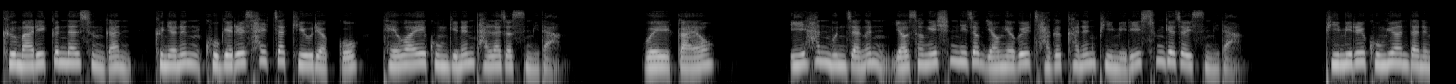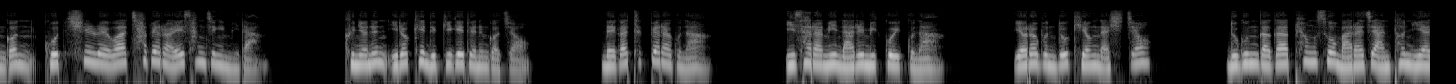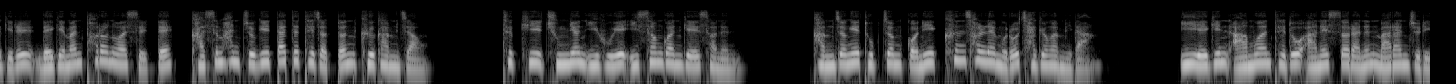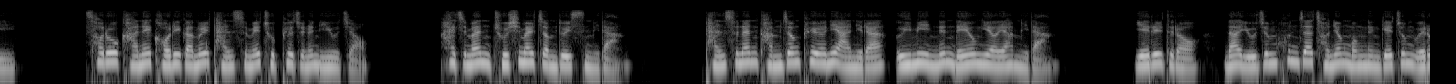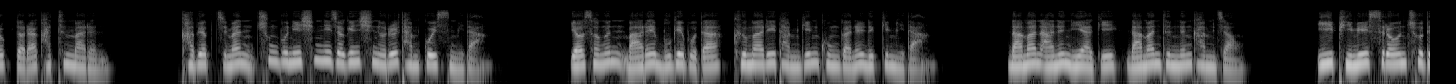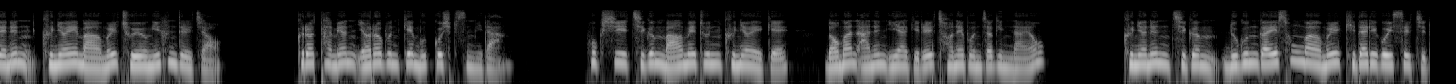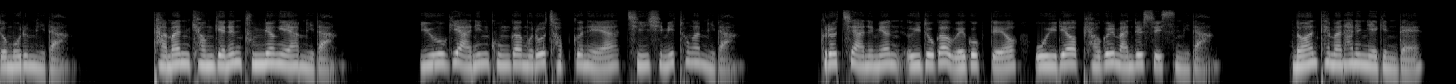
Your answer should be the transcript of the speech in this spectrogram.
그 말이 끝난 순간 그녀는 고개를 살짝 기울였고 대화의 공기는 달라졌습니다. 왜일까요? 이 한 문장은 여성의 심리적 영역을 자극하는 비밀이 숨겨져 있습니다. 비밀을 공유한다는 건 곧 신뢰와 차별화의 상징입니다. 그녀는 이렇게 느끼게 되는 거죠. 내가 특별하구나. 이 사람이 나를 믿고 있구나. 여러분도 기억나시죠? 누군가가 평소 말하지 않던 이야기를 내게만 털어놓았을 때 가슴 한쪽이 따뜻해졌던 그 감정. 특히 중년 이후의 이성관계에서는 감정의 독점권이 큰 설렘으로 작용합니다. 이 얘긴 아무한테도 안 했어 라는 말 한 줄이 서로 간의 거리감을 단숨에 좁혀주는 이유죠. 하지만 조심할 점도 있습니다. 단순한 감정 표현이 아니라 의미 있는 내용이어야 합니다. 예를 들어, 나 요즘 혼자 저녁 먹는 게 좀 외롭더라 같은 말은 가볍지만 충분히 심리적인 신호를 담고 있습니다. 여성은 말의 무게보다 그 말이 담긴 공간을 느낍니다. 나만 아는 이야기, 나만 듣는 감정. 이 비밀스러운 초대는 그녀의 마음을 조용히 흔들죠. 그렇다면 여러분께 묻고 싶습니다. 혹시 지금 마음에 둔 그녀에게 너만 아는 이야기를 전해본 적 있나요? 그녀는 지금 누군가의 속마음을 기다리고 있을지도 모릅니다. 다만 경계는 분명해야 합니다. 유혹이 아닌 공감으로 접근해야 진심이 통합니다. 그렇지 않으면 의도가 왜곡되어 오히려 벽을 만들 수 있습니다. 너한테만 하는 얘긴데.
